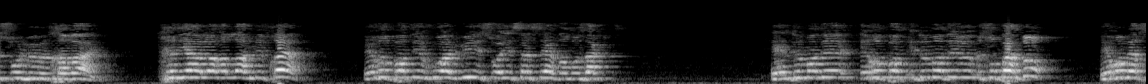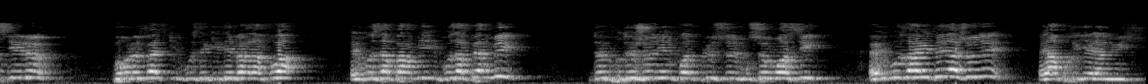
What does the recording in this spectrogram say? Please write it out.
son lieu de travail. Craignez alors Allah, mes frères, et reportez-vous à lui et soyez sincères dans vos actes. Et demandez, et, et demandez son pardon, et remerciez-le pour le fait qu'il vous ait guidé vers la foi, et vous a permis, vous a permis de, de jeûner une fois de plus ce, ce mois-ci, et il vous a aidé à jeûner et à prier la nuit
